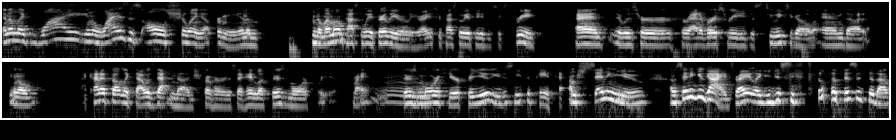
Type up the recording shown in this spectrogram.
And I'm like, why, you know, why is this all showing up for me? And then, you know, my mom passed away fairly early, right? She passed away at the age of 63. And it was her her anniversary just two weeks ago. And uh, you know, I kind of felt like that was that nudge from her to say, hey, look, there's more for you right? Mm. There's more here for you. You just need to pay attention. I'm sending you, I'm sending you guides, right? Like you just need to listen to them,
